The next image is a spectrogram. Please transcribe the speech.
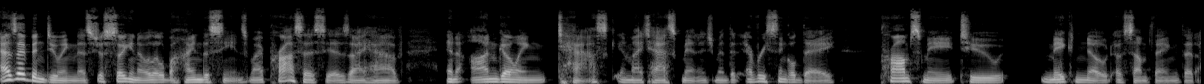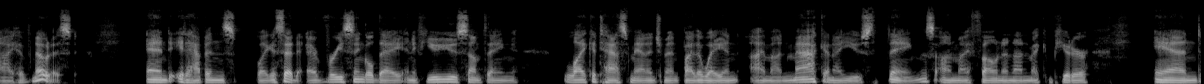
as i've been doing this just so you know a little behind the scenes my process is i have an ongoing task in my task management that every single day prompts me to make note of something that i have noticed. And it happens like i said every single day. And if you use something like a task management, by the way, and I'm on Mac and I use things on my phone and on my computer. And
